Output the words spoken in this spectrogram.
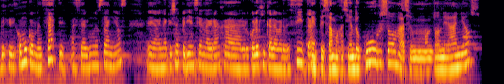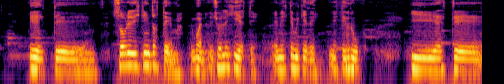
desde cómo comenzaste hace algunos años eh, en aquella experiencia en la granja agroecológica La Verdecita. Empezamos haciendo cursos hace un montón de años, este, sobre distintos temas. Bueno, yo elegí este, en este me quedé, en este grupo. Y este,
